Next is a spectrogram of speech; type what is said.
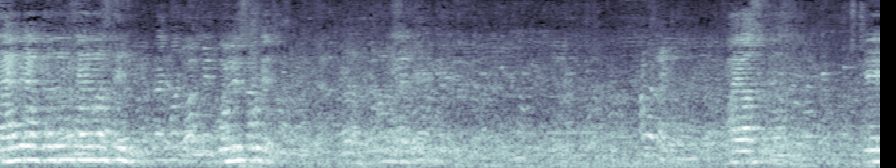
साहेब अकादमी साहेब असतील. पोलीस कुठे? आहे असं ते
